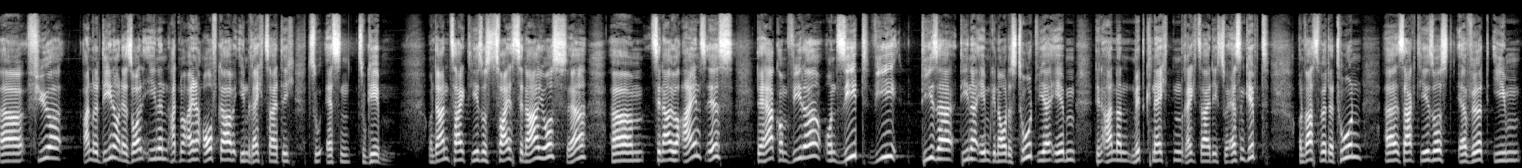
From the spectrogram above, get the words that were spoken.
äh, für andere Diener und er soll ihnen, hat nur eine Aufgabe, ihnen rechtzeitig zu essen zu geben. Und dann zeigt Jesus zwei Szenarios. Ja. Ähm, Szenario 1 ist, der Herr kommt wieder und sieht, wie dieser Diener eben genau das tut, wie er eben den anderen Mitknechten rechtzeitig zu essen gibt. Und was wird er tun? Äh, sagt Jesus, er wird ihm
